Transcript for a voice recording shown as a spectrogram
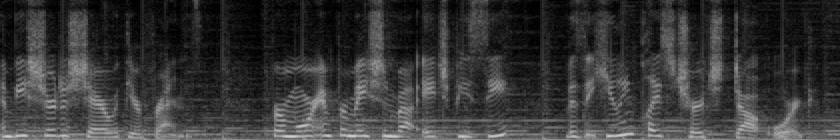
and be sure to share with your friends. For more information about HPC, visit healingplacechurch.org.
